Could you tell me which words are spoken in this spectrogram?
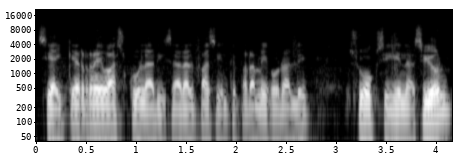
si hay que revascularizar al paciente para mejorarle su oxigenación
